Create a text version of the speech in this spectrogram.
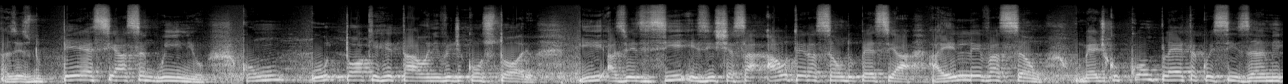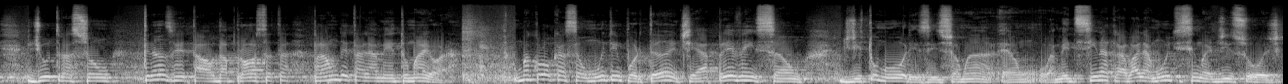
às vezes, do PSA sanguíneo com o toque retal a nível de consultório e às vezes, se existe essa alteração do PSA, a elevação, o médico completa com esse exame de ultrassom transretal da próstata para um detalhamento maior. Uma colocação muito importante é a prevenção de tumores. Isso é uma, é um, a medicina trabalha muito em cima disso hoje.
